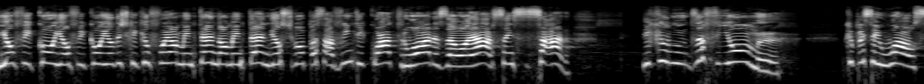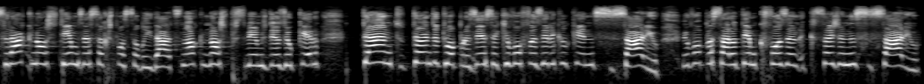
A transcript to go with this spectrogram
E ele ficou, e ele ficou, e ele disse que aquilo foi aumentando, aumentando, e ele chegou a passar 24 horas a orar sem cessar. E aquilo desafiou-me. Porque eu pensei, uau, será que nós temos essa responsabilidade? Será que nós percebemos, Deus, eu quero tanto, tanto a tua presença que eu vou fazer aquilo que é necessário. Eu vou passar o tempo que, for, que seja necessário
